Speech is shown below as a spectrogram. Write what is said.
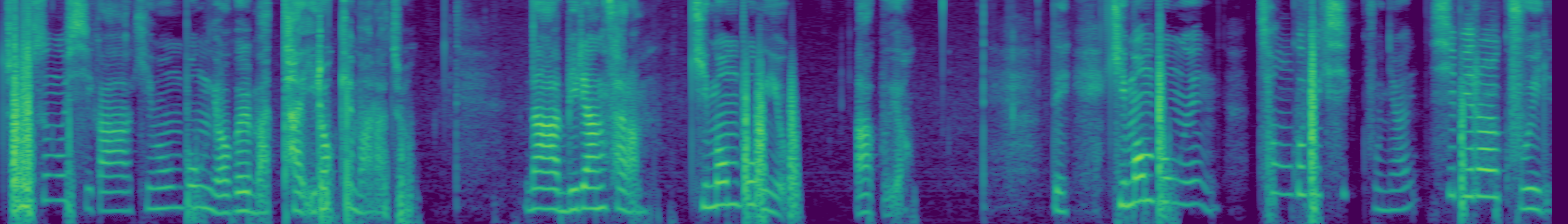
조승우 씨가 김원봉 역을 맡아 이렇게 말하죠. 나 밀양 사람 김원봉이요. 라고요. 네, 김원봉은 1919년 11월 9일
